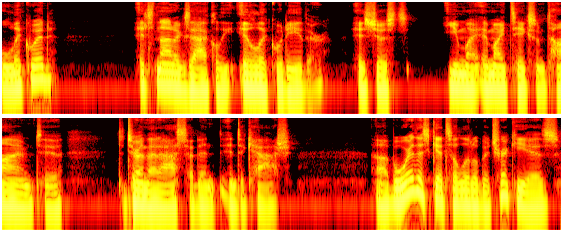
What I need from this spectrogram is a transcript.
liquid. It's not exactly illiquid either. It's just you might it might take some time to to turn that asset in, into cash. Uh, but where this gets a little bit tricky is,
